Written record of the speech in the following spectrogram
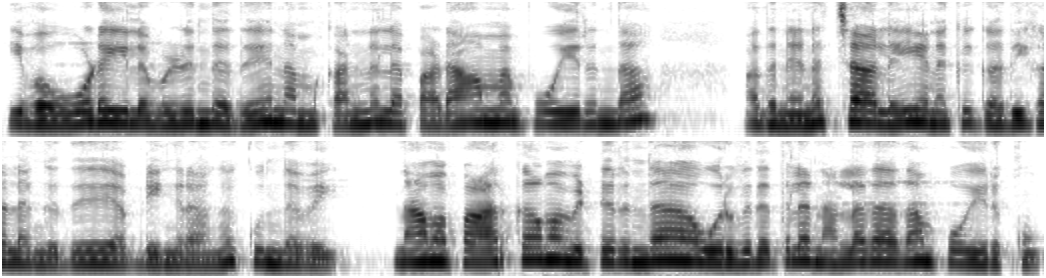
இவ ஓடையில் விழுந்தது நம் கண்ணில் படாமல் போயிருந்தா அதை நினச்சாலே எனக்கு கதி கலங்குது அப்படிங்கிறாங்க குந்தவை. நாம் பார்க்காம விட்டிருந்தா ஒரு விதத்தில் நல்லதாக தான் போயிருக்கும்.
